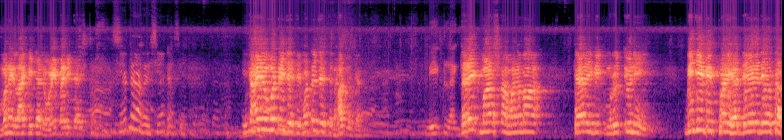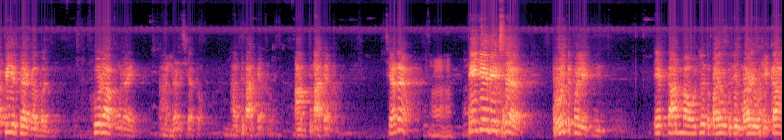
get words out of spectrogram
મને લાગી જાય હોય મરી જાય કાંઈ મટી જતી મટી જતી કે બીક લાગી. દરેક માણસના મનમાં પહેલી બીક મૃત્યુની બીજી બીક પડી હે દેવી દેવતા પીર ભેગા બન પૂરા પૂરાય. આ નડશે તો આ થાહે તો આમ થાહે તો. છે ને? હા હા. ત્રીજી બીક છે ભૂત પલિતની. એક ગામમાં ઉજો તો બાયું બધી મળી ઉઠી કા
